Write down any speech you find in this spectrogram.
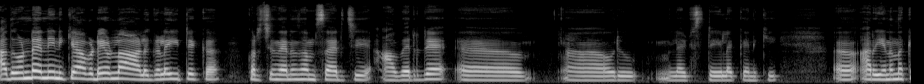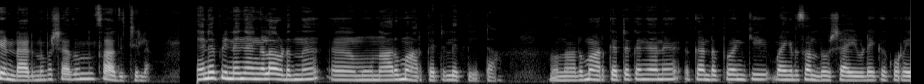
അതുകൊണ്ട് തന്നെ എനിക്ക് അവിടെയുള്ള ആളുകളായിട്ടൊക്കെ കുറച്ച് നേരം സംസാരിച്ച് അവരുടെ ഒരു ലൈഫ് സ്റ്റൈലൊക്കെ എനിക്ക് അറിയണമെന്നൊക്കെ ഉണ്ടായിരുന്നു പക്ഷെ അതൊന്നും സാധിച്ചില്ല. അങ്ങനെ പിന്നെ ഞങ്ങൾ അവിടുന്ന് മൂന്നാർ മാർക്കറ്റിൽ എത്തിയിട്ടാണ് മൂന്നാർ മാർക്കറ്റൊക്കെ ഞാൻ കണ്ടപ്പോൾ എനിക്ക് ഭയങ്കര സന്തോഷമായി. ഇവിടെയൊക്കെ കുറേ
